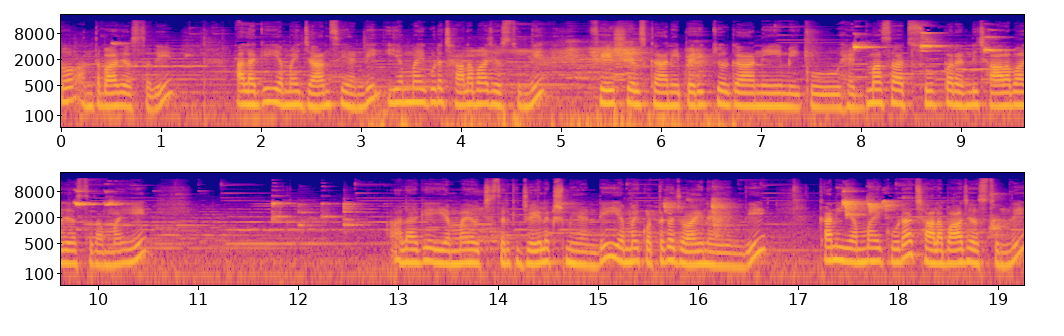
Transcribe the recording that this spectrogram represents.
సో అంత బాగా చేస్తుంది. అలాగే ఈ అమ్మాయి ఝాన్సీ అండి. ఈ అమ్మాయి కూడా చాలా బాగా చేస్తుంది. ఫేషియల్స్ కానీ పెడిక్యూర్ కానీ మీకు హెడ్ మసాజ్ సూపర్ అండి. చాలా బాగా చేస్తుంది అమ్మాయి. అలాగే ఈ అమ్మాయి వచ్చేసరికి జయలక్ష్మి అండి. ఈ అమ్మాయి కొత్తగా జాయిన్ అయ్యింది. కానీ ఈ అమ్మాయి కూడా చాలా బాగా చేస్తుంది.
